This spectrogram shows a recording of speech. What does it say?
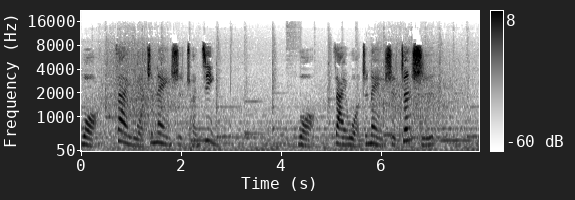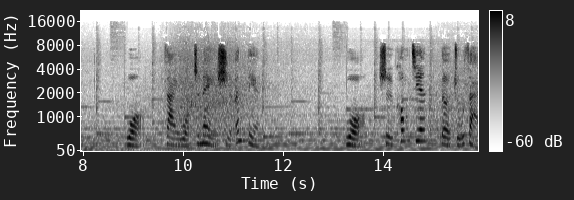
我在我之内是纯净，我在我之内是真实，我在我之内是恩典，我是空间的主宰，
